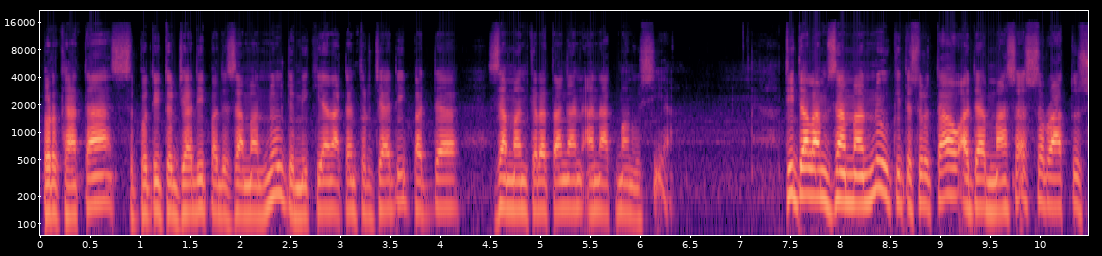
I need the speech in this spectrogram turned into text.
berkata seperti terjadi pada zaman Nuh, demikian akan terjadi pada zaman kedatangan anak manusia. Di dalam zaman Nuh kita sudah tahu ada masa 120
